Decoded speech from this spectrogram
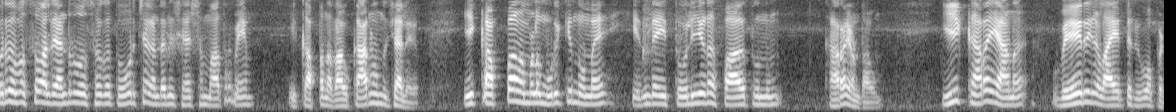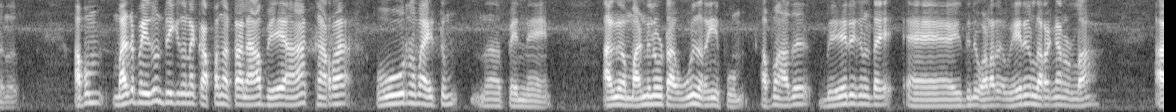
ഒരു ദിവസമോ അല്ല രണ്ട് ദിവസമൊക്കെ തോർച്ച കണ്ടതിന് ശേഷം മാത്രമേ ഈ കപ്പ നടാവൂ. കാരണം എന്ന് വെച്ചാൽ ഈ കപ്പ നമ്മൾ മുറിക്കുന്നുണ്ടേ ഇതിന്റെ ഈ തൊലിയുടെ ഭാഗത്തു നിന്നും കറയുണ്ടാവും. ഈ കറയാണ് വേരുകളായിട്ട് രൂപപ്പെടുന്നത്. അപ്പം മഴ പെയ്തുകൊണ്ടിരിക്കുന്ന കപ്പ നട്ടാൽ ആ വേ ആ കറ പൂർണമായിട്ടും പിന്നെ അങ്ങ് മണ്ണിലോട്ട് ഊഴിറങ്ങിപ്പോവും അപ്പം അത് വേരുകളുടെ ഇതിന് വളരെ വേരുകൾ ഇറങ്ങാനുള്ള ആ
